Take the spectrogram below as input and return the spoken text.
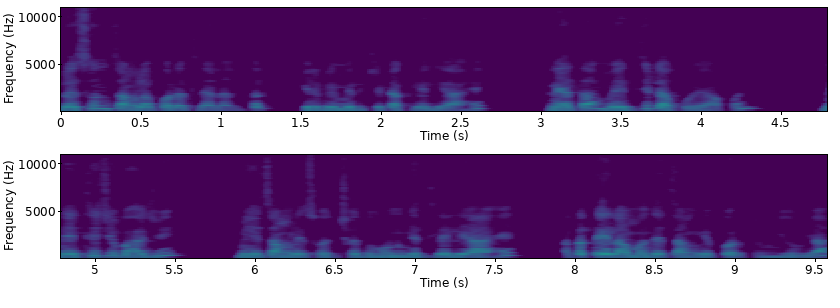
लसूण चांगला परतल्यानंतर हिरवी मिरची टाकलेली आहे. आणि आता मेथी टाकूया आपण. मेथीची भाजी मी ही चांगली स्वच्छ धुवून घेतलेली आहे. आता तेलामध्ये चांगली परतून घेऊया.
